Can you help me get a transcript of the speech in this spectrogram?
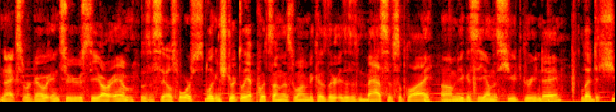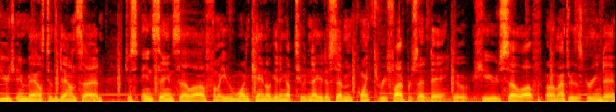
Next, we're going into CRM. This is Salesforce. Looking strictly at puts on this one because there is this massive supply. Um, you can see on this huge green day, led to huge imbalance to the downside just insane sell-off. Um, even one candle getting up to a negative 7.35% day. So huge sell-off um, after this green day.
